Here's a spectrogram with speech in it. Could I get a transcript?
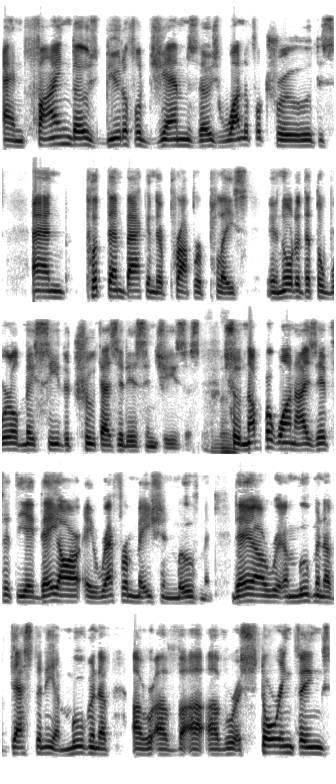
and find those beautiful gems, those wonderful truths, and put them back in their proper place in order that the world may see the truth as it is in Jesus. Amen. So, number one, Isaiah 58, they are a reformation movement. They are a movement of destiny, a movement of, of, of, uh, of restoring things,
